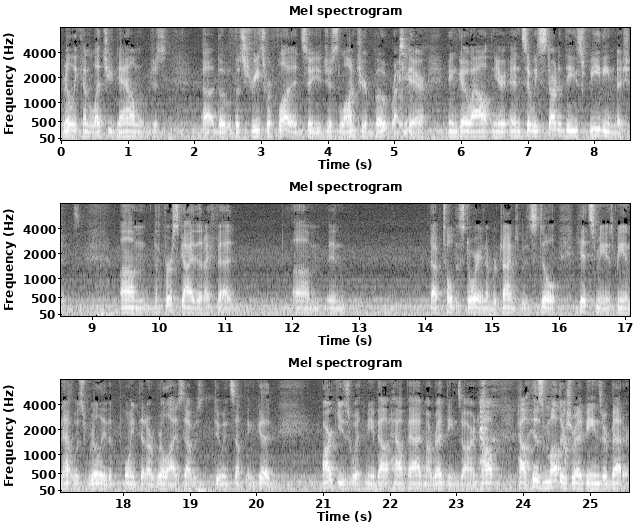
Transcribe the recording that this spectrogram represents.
really kind of let you down. Just uh, the the streets were flooded, so you just launch your boat right there and go out, and you're and so we started these feeding missions. Um, the first guy that I fed, um, and I've told the story a number of times, but it still hits me as being that was really the point that I realized I was doing something good. Argues with me about how bad my red beans are and how, how his mother's red beans are better.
